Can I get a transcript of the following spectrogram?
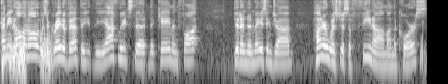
I mean, all in all, it was a great event. The the athletes that, that came and fought did an amazing job. Hunter was just a phenom on the course,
